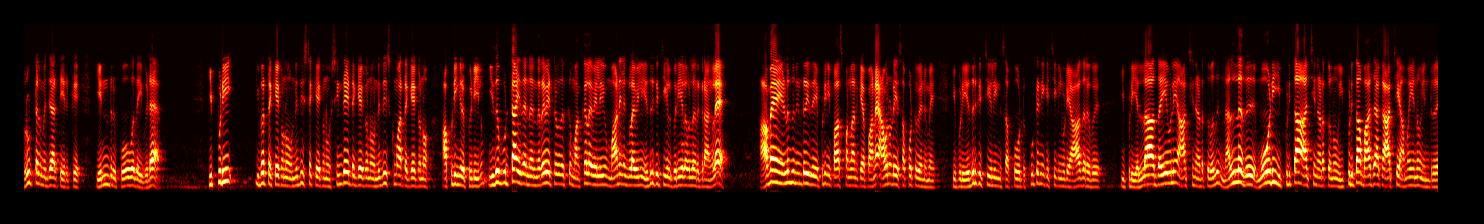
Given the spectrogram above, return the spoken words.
ப்ரூட்டல் மெஜாரிட்டி இருக்குது என்று போவதை விட இப்படி இவர்கிட்ட கேட்கணும் நிதிஷ்ட கேட்கணும் ஷிண்டேட்ட கேட்கணும் நிதிஷ்குமார்கிட்ட கேட்கணும் அப்படிங்கிற பிடியிலும் இதை விட்டால் இதை நிறைவேற்றுவதற்கு மக்களவையிலையும் மாநிலங்களவையிலையும் எதிர்க்கட்சிகள் பெரிய லெவலில் இருக்கிறாங்களே அவன் எழுந்து நின்று இதை எப்படி நீ பாஸ் பண்ணலான்னு கேட்பானே அவனுடைய சப்போர்ட் வேணுமே. இப்படி எதிர்க்கட்சிகளின் சப்போர்ட் கூட்டணி கட்சிகளுடைய ஆதரவு இப்படி எல்லா தயவுலையும் ஆட்சி நடத்துவது நல்லது. மோடி இப்படித்தான் ஆட்சி நடத்தணும் இப்படித்தான் பாஜக ஆட்சி அமையணும் என்று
